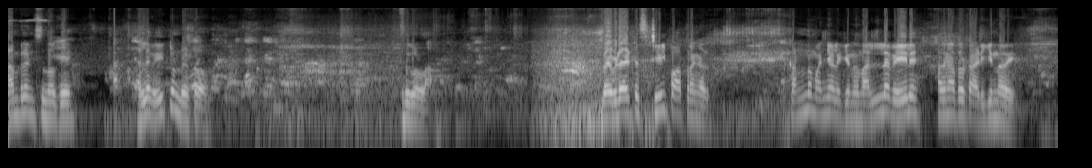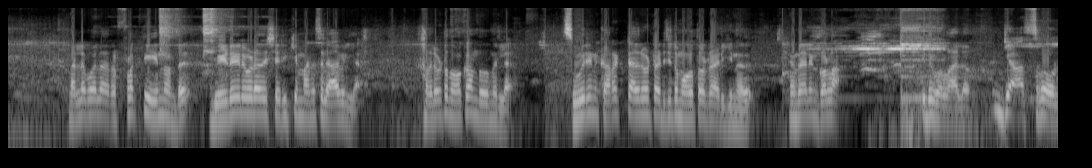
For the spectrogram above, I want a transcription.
ആംബുലൻസ് നോക്കേ. നല്ല വെയിറ്റ് ഉണ്ട് കേട്ടോ. ഇത് കൊള്ളാം. ഇവിടെയായിട്ട് സ്റ്റീൽ പാത്രങ്ങൾ. കണ്ണ് മഞ്ഞളിക്കുന്നു നല്ല വെയിൽ അതിനകത്തോട്ട് അടിക്കുന്നതേ. നല്ലപോലെ റിഫ്ലക്റ്റ് ചെയ്യുന്നുണ്ട്. വീഡിയോയിലൂടെ അത് ശരിക്കും മനസ്സിലാവില്ല. അതിലോട്ട് നോക്കാൻ തോന്നുന്നില്ല. സൂര്യൻ കറക്റ്റ് അതിലോട്ട് അടിച്ചിട്ട് മുഖത്തോട്ട് അടിക്കുന്നത്. എന്തായാലും കൊള്ളാം. ഇത് കൊള്ളാലോ. Gas roll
